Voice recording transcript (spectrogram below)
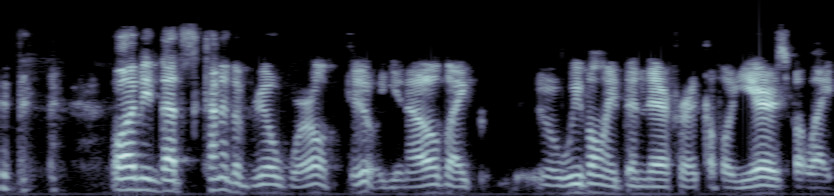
well, I mean, that's kind of the real world too, you know, like we've only been there for a couple of years, but like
